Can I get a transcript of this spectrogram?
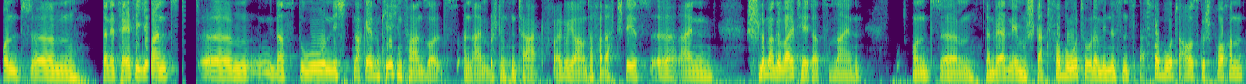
und ähm, dann erzählt dir jemand, ähm, dass du nicht nach Gelsenkirchen fahren sollst an einem bestimmten Tag, weil du ja unter Verdacht stehst, äh, ein schlimmer Gewalttäter zu sein. Und ähm, dann werden eben Stadtverbote oder mindestens Platzverbote ausgesprochen,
